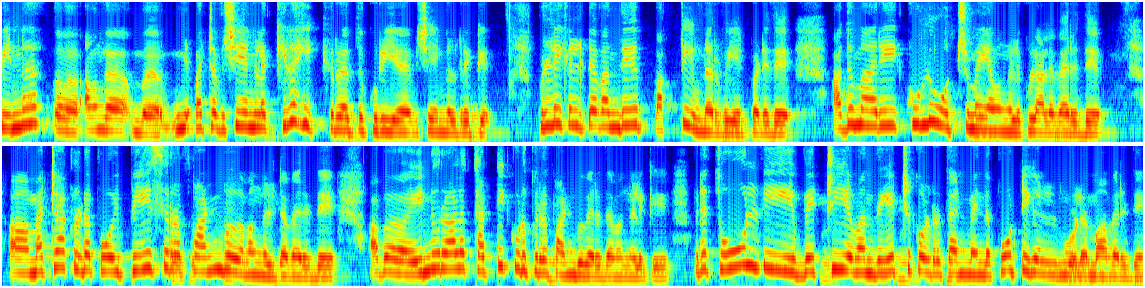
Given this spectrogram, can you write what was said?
பின்ன அவங்க மற்ற விஷயங்களை கிரகிக்கிறதுக்குரிய விஷயங்கள் இருக்கு. பிள்ளைகள்கிட்ட வந்து பக்தி உணர்வு ஏற்படுது. அது மாதிரி குழு ஒற்றுமை அவங்களுக்குள்ளால வருது. மற்றாக்களோட போய் பேசுற பண்பு அவங்கள்ட்ட வருது. அப்போ இன்னொரு ஆளை தட்டி கொடுக்குற பண்பு வருது அவங்களுக்கு. பிற தோல்வி வெற்றியை வந்து ஏற்றுக்கொள்ற தன்மை இந்த போட்டிகள் மூலமா வருது.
